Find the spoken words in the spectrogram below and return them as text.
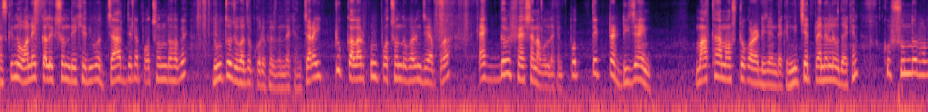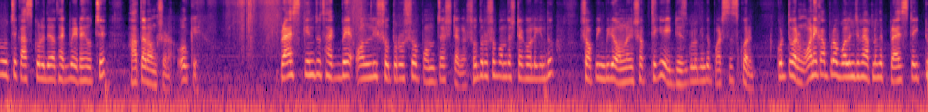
আজ কিন্তু অনেক কালেকশন দেখিয়ে দিব, যার যেটা পছন্দ হবে দ্রুত যোগাযোগ করে ফেলবেন। দেখেন, যারা একটু কালারফুল পছন্দ করেন, যে আপনারা একদমই ফ্যাশনেবল দেখেন, প্রত্যেকটা ডিজাইন মাথা নষ্ট করা ডিজাইন দেখেন, নিচের প্যানেলেও দেখেন খুব সুন্দরভাবে হচ্ছে কাজ করে দেওয়া থাকবে, এটাই হচ্ছে হাতার অংশটা। ওকে। প্রাইস কিন্তু থাকবে অনলি সতেরোশো পঞ্চাশ টাকা। সতেরোশো পঞ্চাশ টাকা হলে কিন্তু শপিং ভিডিও অনলাইন শপ থেকে এই ড্রেসগুলো কিন্তু পারচেস করেন। করতে পারেন। অনেক আপুরা বলেন যে, ভাই, আপনাদের প্রাইসটা একটু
